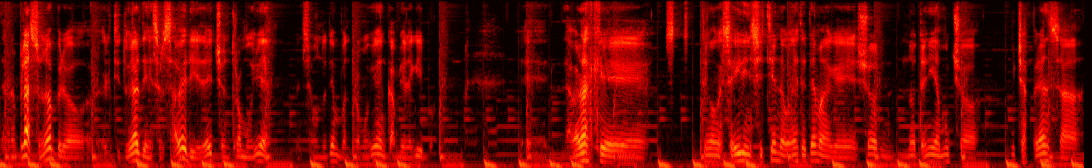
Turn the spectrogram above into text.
de reemplazo, ¿no? Pero el titular tiene que ser Saber y de hecho entró muy bien. Segundo tiempo entró muy bien, cambió el equipo. Eh, la verdad es que tengo que seguir insistiendo con este tema de que yo no tenía mucho mucha esperanza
